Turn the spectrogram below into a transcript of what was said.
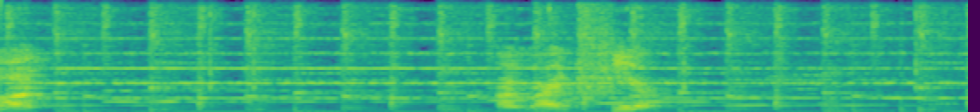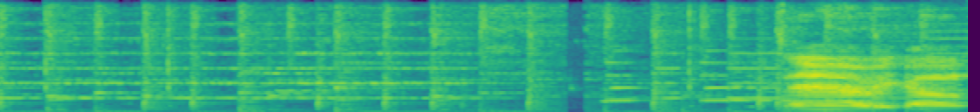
on. I'm right here. There we go.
